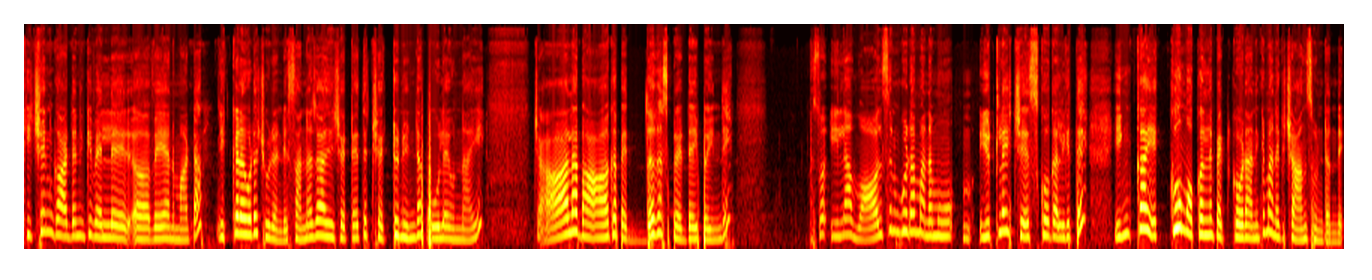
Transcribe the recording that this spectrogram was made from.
కిచెన్ గార్డెన్కి వెళ్ళే uh, వే అనమాట ఇక్కడ కూడా చూడండి సన్నజాజి చెట్టు అయితే చెట్టు నిండా పూలే ఉన్నాయి. చాలా బాగా పెద్దగా స్ప్రెడ్ అయిపోయింది. సో ఇలా వాల్స్ని కూడా మనము యూటిలైజ్ చేసుకోగలిగితే ఇంకా ఎక్కువ మొక్కల్ని పెట్టుకోవడానికి మనకి ఛాన్స్ ఉంటుంది.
